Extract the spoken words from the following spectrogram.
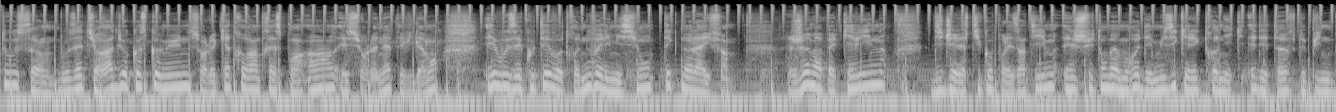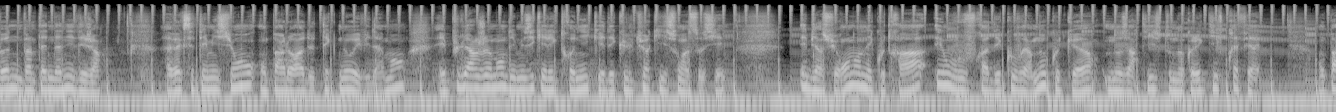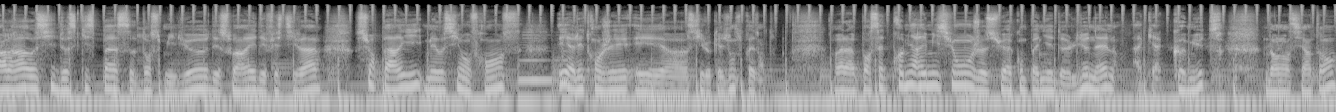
Tous, vous êtes sur Radio Cause Commune sur le 93.1 et sur le net évidemment, et vous écoutez votre nouvelle émission Techno Life. Je m'appelle Kevin, DJ Elastico pour les intimes, et je suis tombé amoureux des musiques électroniques et des teufs depuis une bonne vingtaine d'années déjà. Avec cette émission, on parlera de techno évidemment, et plus largement des musiques électroniques et des cultures qui y sont associées. Et bien sûr, on en écoutera et on vous fera découvrir nos coups de cœur, nos artistes ou nos collectifs préférés. On parlera aussi de ce qui se passe dans ce milieu, des soirées, des festivals, sur Paris, mais aussi en France et à l'étranger, et euh, si l'occasion se présente. Voilà, pour cette première émission, je suis accompagné de Lionel, aka Commute, dans l'ancien temps,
